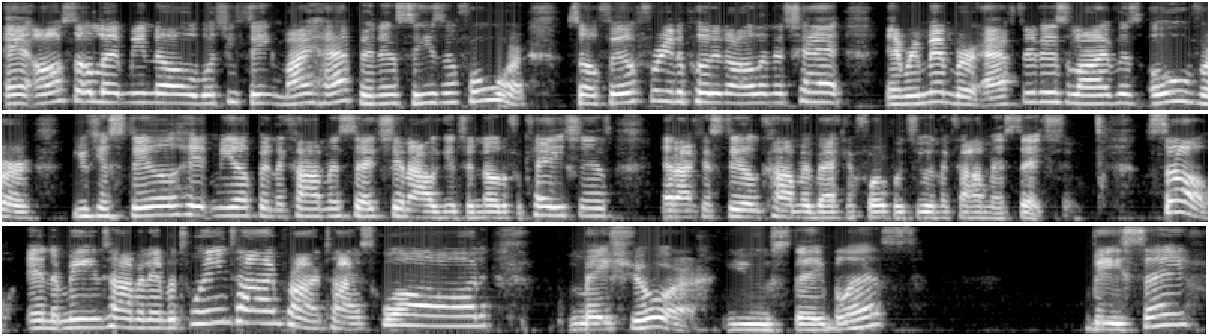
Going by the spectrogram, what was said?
And also let me know what you think might happen in season four. So feel free to put it all in the chat. And remember, after this live is over, you can still hit me up in the comment section. I'll get your notifications and I can still comment back and forth with you in the comment section. So in the meantime and in between time, Prime Time Squad, make sure you stay blessed, be safe,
